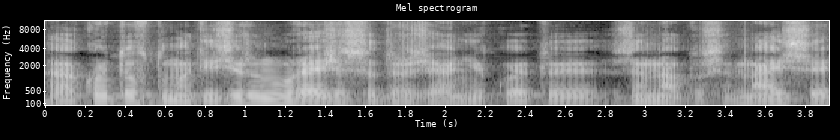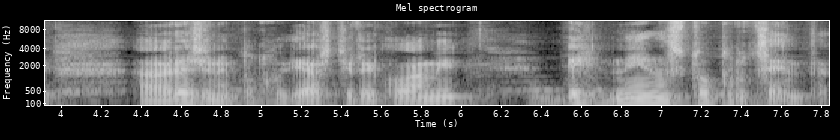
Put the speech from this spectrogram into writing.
а, който автоматизирано реже съдържание, което е за над 18, а, реже неподходящи реклами. Е, не е на 100%,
